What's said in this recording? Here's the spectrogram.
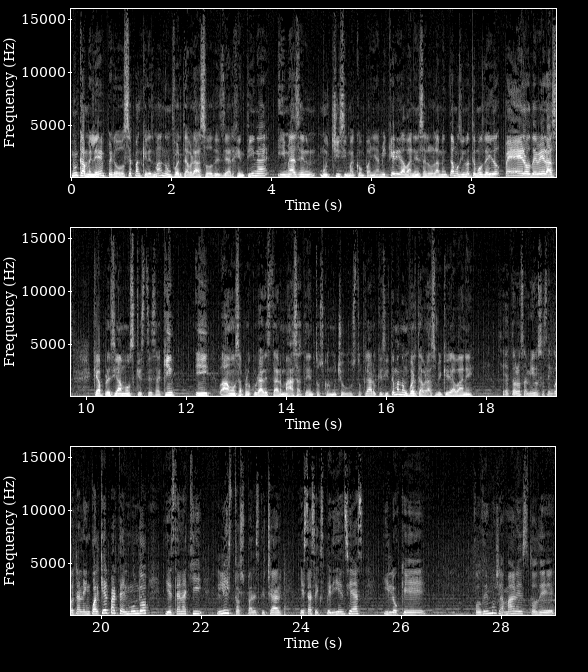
nunca me leen, pero sepan que les mando un fuerte abrazo desde Argentina y me hacen muchísima compañía. Mi querida Vanessa, lo lamentamos y no te hemos leído, pero de veras que apreciamos que estés aquí y vamos a procurar estar más atentos con mucho gusto. Claro que sí, te mando un fuerte abrazo, mi querida Vane. y a todos los amigos que se encuentran en cualquier parte del mundo y están aquí listos para escuchar estas experiencias y lo que podemos llamar esto de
